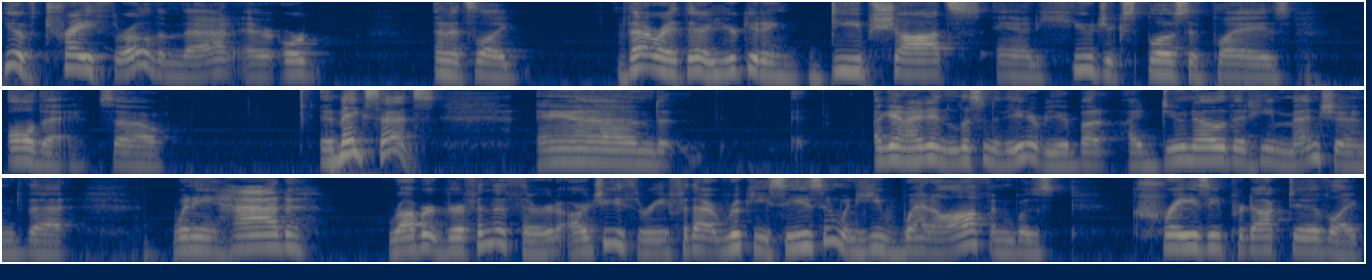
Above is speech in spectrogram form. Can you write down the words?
you have Trey throw them that, or, or and it's like that right there. You're getting deep shots and huge explosive plays all day. So it makes sense. And again, I didn't listen to the interview, but I do know that he mentioned that when he had Robert Griffin III, RG3, for that rookie season when he went off and was crazy productive, like,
